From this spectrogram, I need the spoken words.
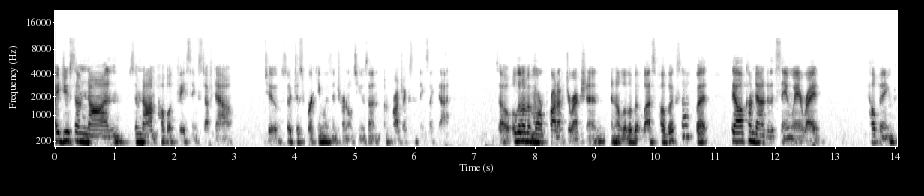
I do some non some non public facing stuff now too. So just working with internal teams on, on projects and things like that. So a little bit more product direction and a little bit less public stuff, but they all come down to the same way, right? Helping.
